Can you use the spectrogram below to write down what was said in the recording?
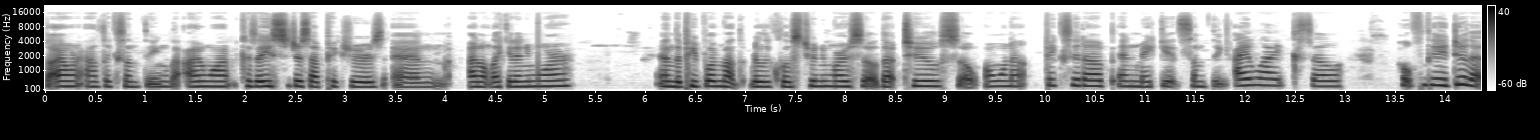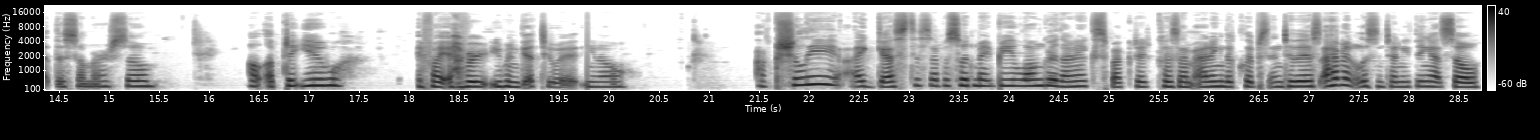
but I want to add like something that I want because I used to just have pictures and I don't like it anymore and the people I'm not really close to anymore, so that too. So I want to fix it up and make it something I like. So hopefully I do that this summer. So I'll update you if I ever even get to it, you know. Actually, I guess this episode might be longer than I expected because I'm adding the clips into this. I haven't listened to anything yet, so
